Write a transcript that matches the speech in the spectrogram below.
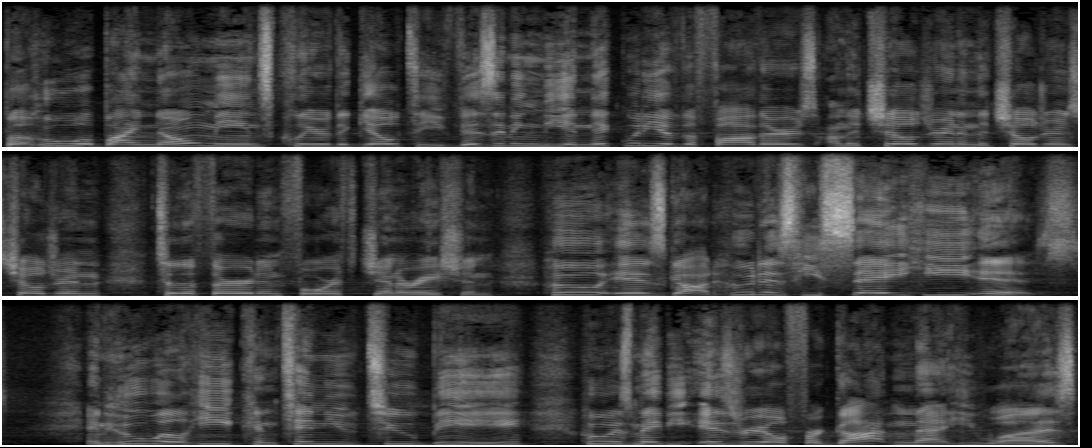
but who will by no means clear the guilty, visiting the iniquity of the fathers on the children and the children's children to the third and fourth generation. Who is God? Who does he say he is? And who will he continue to be? Who has maybe Israel forgotten that he was?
